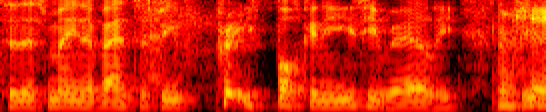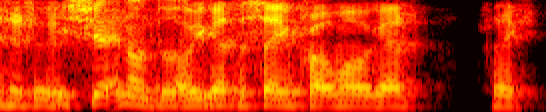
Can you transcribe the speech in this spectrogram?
to this main event has been pretty fucking easy, really. He's, he's shitting on Oh, Dusty. we got the same promo again. It's like,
